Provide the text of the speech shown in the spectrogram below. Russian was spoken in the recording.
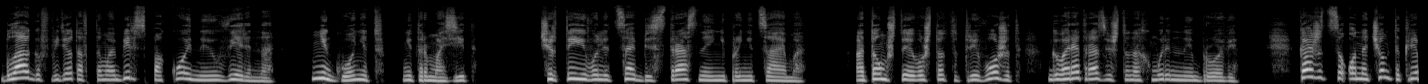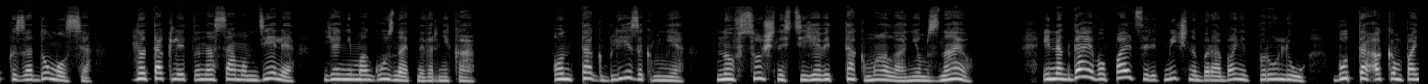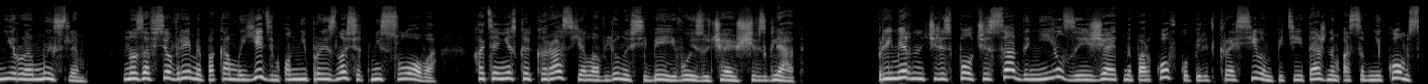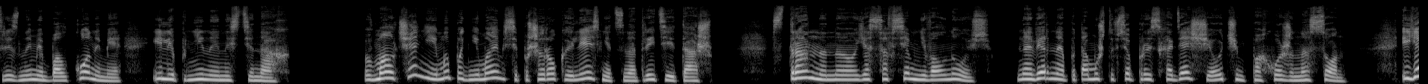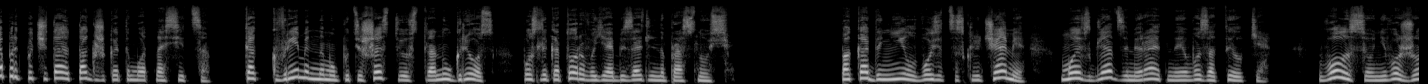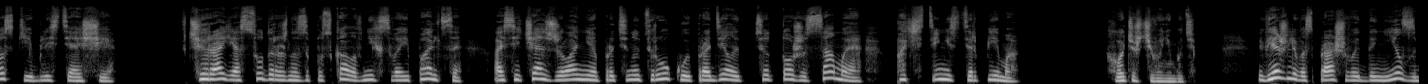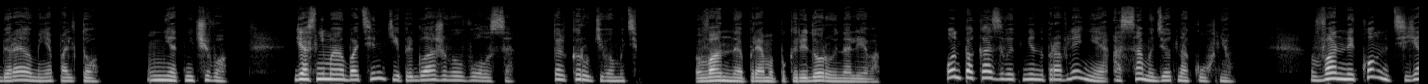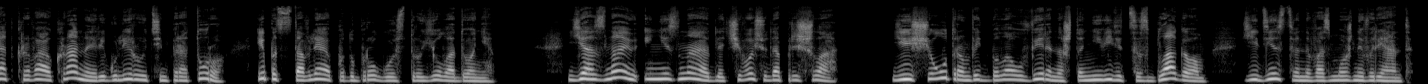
Благов ведет автомобиль спокойно и уверенно, не гонит, не тормозит. Черты его лица бесстрастны и непроницаемы. О том, что его что-то тревожит, говорят разве что нахмуренные брови. Кажется, он о чем то крепко задумался, но так ли это на самом деле, я не могу знать наверняка. Он так близок мне, но в сущности я ведь так мало о нем знаю. Иногда его пальцы ритмично барабанят по рулю, будто аккомпанируя мыслям, но за все время, пока мы едем, он не произносит ни слова, хотя несколько раз я ловлю на себе его изучающий взгляд. Примерно через полчаса Даниил заезжает на парковку перед красивым пятиэтажным особняком с резными балконами и лепниной на стенах. В молчании мы поднимаемся по широкой лестнице на третий этаж. Странно, но я совсем не волнуюсь. Наверное, потому что все происходящее очень похоже на сон. И я предпочитаю так же к этому относиться как к временному путешествию в страну грез, после которого я обязательно проснусь. Пока Даниил возится с ключами, мой взгляд замирает на его затылке. Волосы у него жесткие и блестящие. Вчера я судорожно запускала в них свои пальцы, а сейчас желание протянуть руку и проделать все то же самое почти нестерпимо. «Хочешь чего-нибудь?» — вежливо спрашивает Даниил, забирая у меня пальто. «Нет, ничего. Я снимаю ботинки и приглаживаю волосы. Только руки вымыть. Ванная прямо по коридору и налево. Он показывает мне направление, а сам идет на кухню. В ванной комнате я открываю краны регулирую температуру и подставляю под упругую струю ладони. Я знаю и не знаю, для чего сюда пришла. Еще утром ведь была уверена, что не видеться с Благовым — единственный возможный вариант.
